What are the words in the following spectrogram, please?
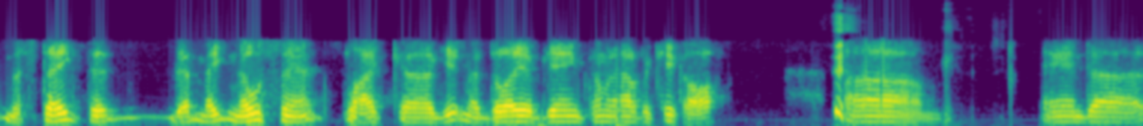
mistakes that that make no sense, like uh, getting a delay of game coming out of a kickoff, um, and uh,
